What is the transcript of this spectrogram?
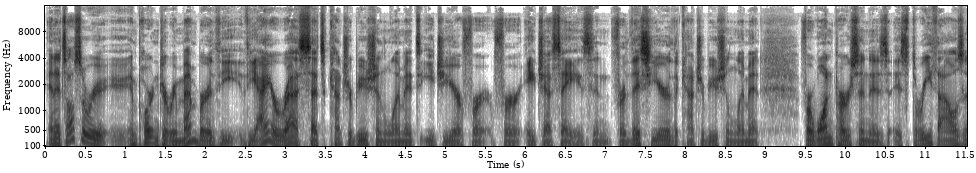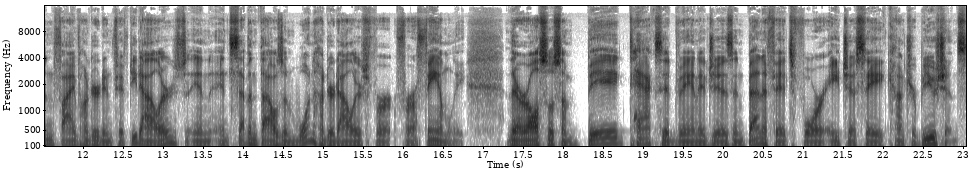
And it's also re- important to remember the the IRS sets contribution limits each year for for HSAs, and for this year, the contribution limit for one person is is three thousand five hundred and fifty dollars and and seven thousand one hundred dollars for for a family. There are also some big tax advantages and benefits for HSA contributions.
